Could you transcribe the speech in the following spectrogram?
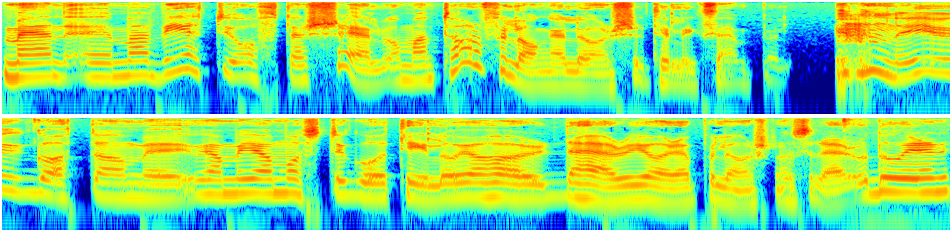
Men eh, man vet ju ofta själv, om man tar för långa luncher till exempel, det är ju gott om, eh, ja men jag måste gå till och jag har det här att göra på lunchen och sådär. Och då är det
